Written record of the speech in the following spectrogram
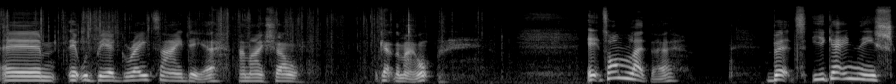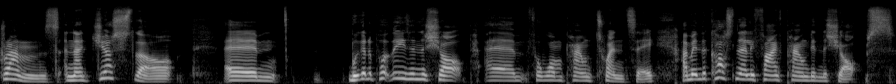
um, it would be a great idea, and I shall get them out. It's on leather, but you're getting these strands, and I just thought um, we're going to put these in the shop um, for £1.20. I mean, they cost nearly £5 in the shops.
